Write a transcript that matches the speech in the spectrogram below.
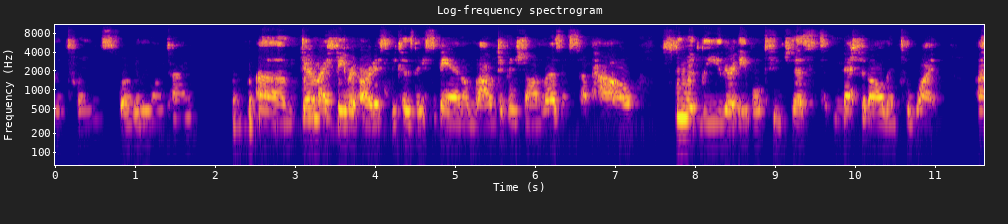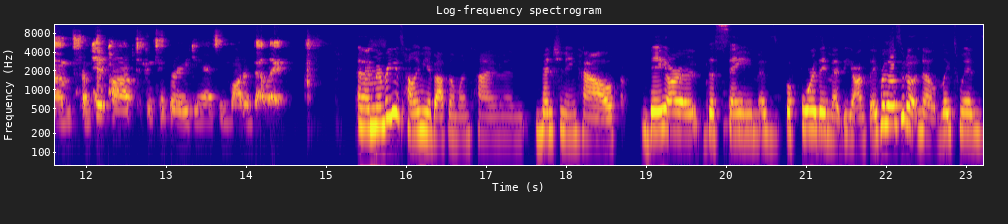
Les Twins for a really long time. Um, they're my favorite artists because they span a lot of different genres and somehow fluidly they're able to just mesh it all into one um, from hip hop to contemporary dance and modern ballet. And I remember you telling me about them one time and mentioning how they are the same as before they met Beyonce. For those who don't know, Les Twins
